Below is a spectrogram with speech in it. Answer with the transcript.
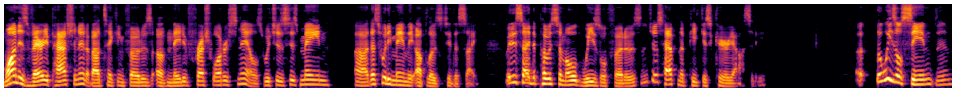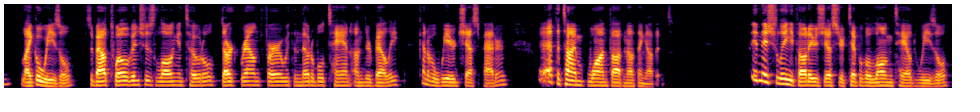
Juan is very passionate about taking photos of native freshwater snails, which is his main, uh, that's what he mainly uploads to the site. But he decided to post some old weasel photos and just happened to pique his curiosity. Uh, the weasel seemed eh, like a weasel. It's about 12 inches long in total, dark brown fur with a notable tan underbelly, kind of a weird chest pattern. At the time, Juan thought nothing of it. Initially, he thought it was just your typical long tailed weasel,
